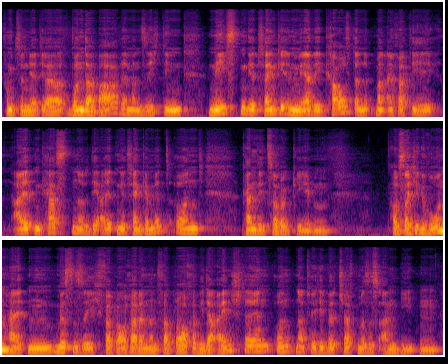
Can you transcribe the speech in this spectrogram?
funktioniert ja wunderbar, wenn man sich die nächsten Getränke in Mehrweg kauft, dann nimmt man einfach die alten Kasten oder die alten Getränke mit und kann die zurückgeben. Auf solche Gewohnheiten müssen sich Verbraucherinnen und Verbraucher wieder einstellen und natürlich die Wirtschaft muss es anbieten.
